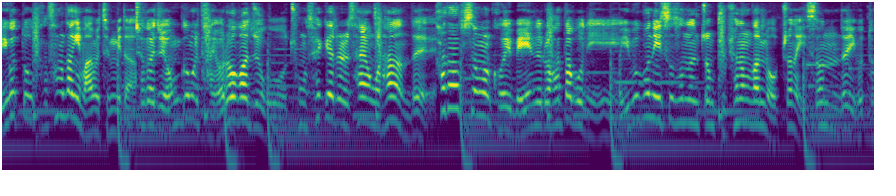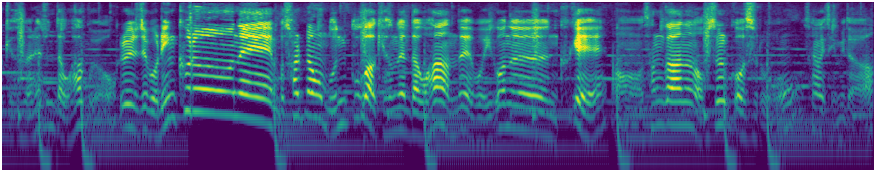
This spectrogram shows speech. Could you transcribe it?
이것도 상당히 마음에 듭니다. 제가 이제 연금을 다 열어가지고 총 3개를 사용을 하는데 카드 합성을 거의 메인으로 하다 보니 이 부분에 있어서는 좀 불편한 감이 없지 않아 있었는데 이것도 개선을 해준다고 하고요. 그리고 이제 뭐 링크룬의 뭐 설명 문구가 개선된다고 하는데 뭐 이거는 크게 어, 상관은 없을 것으로 생각이 됩니다.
